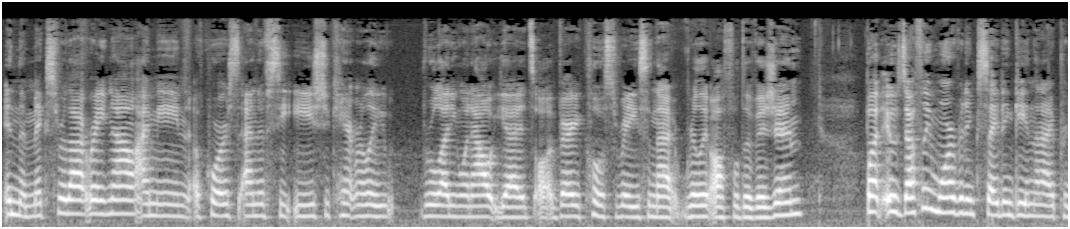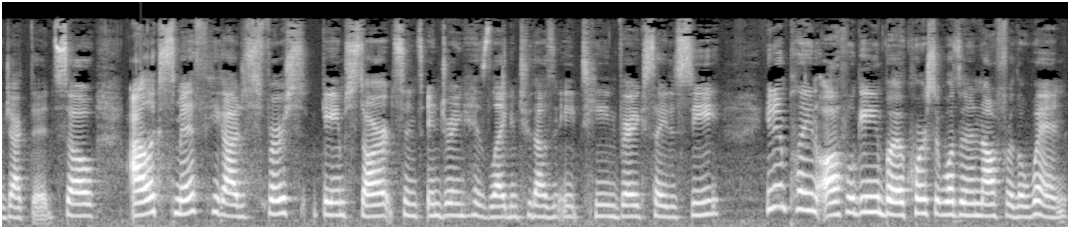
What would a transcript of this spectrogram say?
in the mix for that right now. I mean, of course, NFC East, you can't really rule anyone out yet. It's a very close race in that really awful division. But it was definitely more of an exciting game than I projected. So, Alex Smith, he got his first game start since injuring his leg in 2018. Very excited to see. He didn't play an awful game, but of course, it wasn't enough for the win.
